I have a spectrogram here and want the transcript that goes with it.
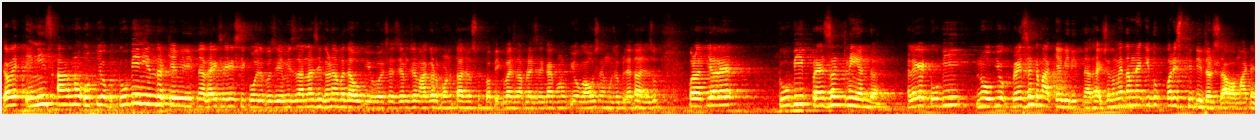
હવે એમિઝ આરનો ઉપયોગ ટુ બીની અંદર કેવી રીતના થાય છે એ શીખવો છે. પછી એમિઝ આરના જે ઘણા બધા ઉપયોગો છે, જેમ જેમ આગળ ભણતા જશું ટોપિક વાઇઝ આપણે જે કાંઈ પણ ઉપયોગ આવશે મુજબ લેતા જશું. પણ અત્યારે ટુ બી પ્રેઝન્ટની અંદર, એટલે કે ટુ બીનો ઉપયોગ પ્રેઝન્ટમાં કેવી રીતના થાય છે, તો મેં તમને કીધું પરિસ્થિતિ દર્શાવવા માટે.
